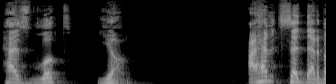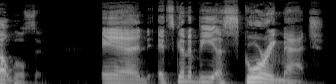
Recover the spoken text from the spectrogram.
has looked young. I haven't said that about Wilson. And it's going to be a scoring match.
